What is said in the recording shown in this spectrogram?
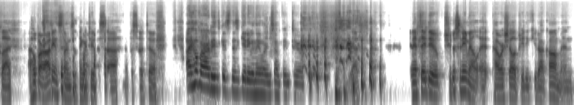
Glad. I hope our audience learns a thing or two this uh, episode too. I hope our audience gets this giddy when they learn something too. Yes. And if they do, shoot us an email at powershell at pdq.com and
